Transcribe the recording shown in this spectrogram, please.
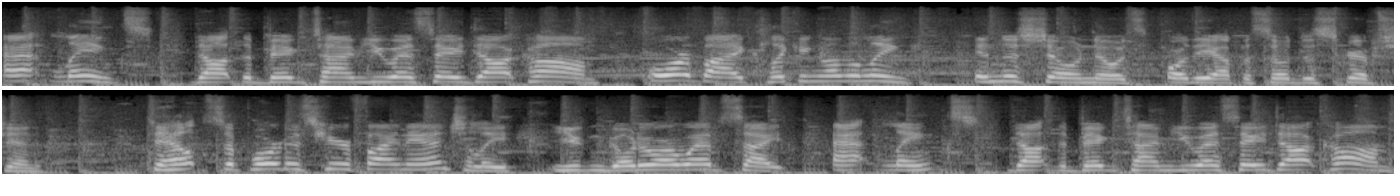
at links.thebigtimeusa.com or by clicking on the link in the show notes or the episode description. To help support us here financially, you can go to our website at links.thebigtimeusa.com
